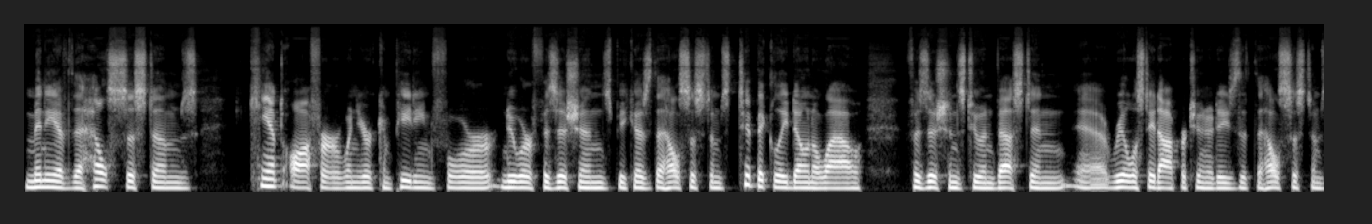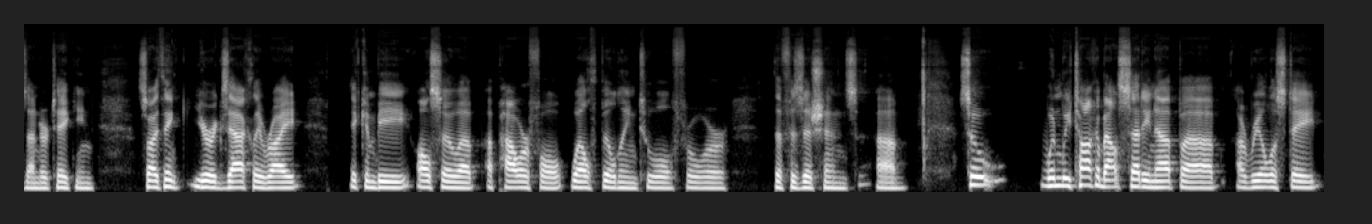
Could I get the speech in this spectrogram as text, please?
many of the health systems can't offer when you're competing for newer physicians because the health systems typically don't allow physicians to invest in uh, real estate opportunities that the health system's undertaking. So I think you're exactly right. It can be also a, a powerful wealth building tool for the physicians. Um, so when we talk about setting up a, a real estate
